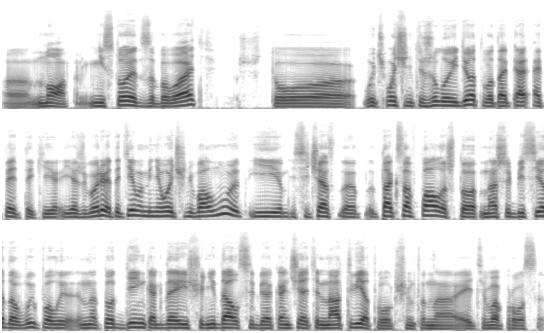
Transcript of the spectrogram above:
э, но не стоит забывать, что очень, очень тяжело идет. Вот опять-таки, я же говорю, эта тема меня очень волнует, и сейчас э, так совпало, что наша беседа выпала на тот день, когда я еще не дал себе окончательно ответ, в общем-то, на эти вопросы.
